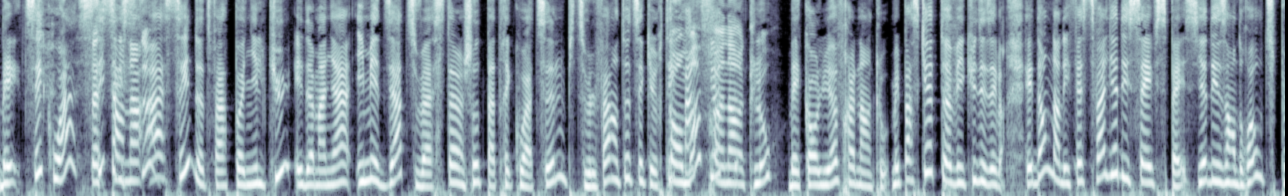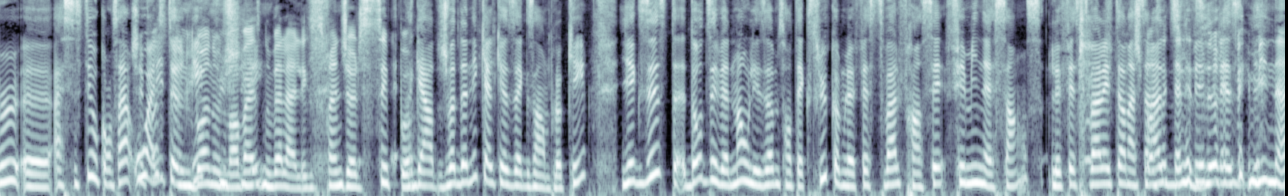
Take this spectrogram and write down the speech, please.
Ben, tu sais quoi? Si t'en as assez de te faire pogner le cul et de manière immédiate, tu veux assister à un show de Patrick Watson puis tu veux le faire en toute sécurité. Qu'on m'offre un enclos. Ben, qu'on lui offre un enclos. Mais parce que tu as vécu des événements. Et donc, dans les festivals, il y a des safe space. Il y a des endroits où tu peux euh, assister au concert ou aller si te c'est une bonne ou une mauvaise nouvelle, Alex Dufresne, je le sais pas. Regarde, je vais te donner quelques exemples, OK? Il existe d'autres événements où les hommes sont exclus, comme le Festival français Féminescence, le Festival international du film lesbien.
